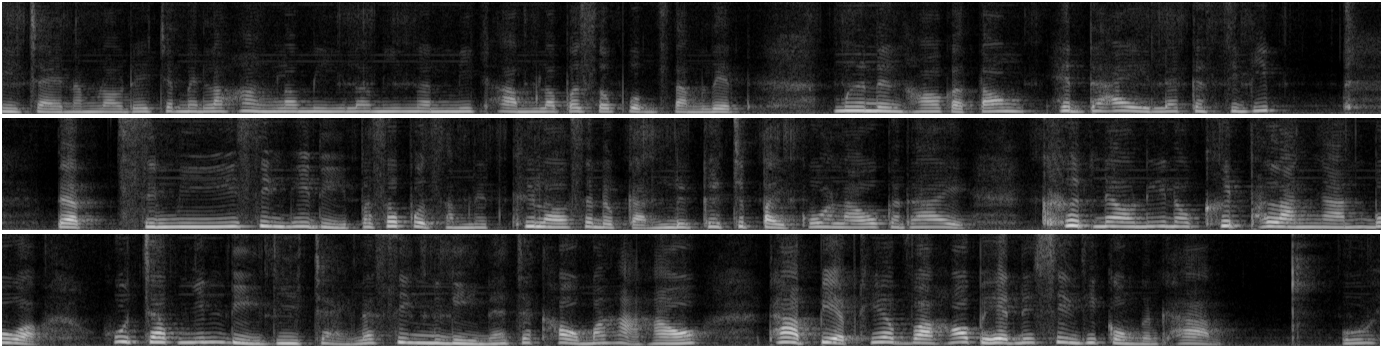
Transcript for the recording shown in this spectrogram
ดีใจน้ำเราได้จะเป็นเราหังเรามีเรามีเงินมีคำเราประสบผลสำเร็จ มือหนึ่งเฮาก็ต้องเฮ็ดได้และก็ชีวิตแบบสิมีสิ่งที่ดีประสบผลสำเร็จคือเราเสนอกัน หรือก็จะไปกลัวเราก็ได้คืดแนวนี้เนาะคืดพลังงานบวก หู้จักยินดีดีใจและสิ่งดีๆนะจะเข้ามาหาเฮาถ้าเปรียบเทียบว่าเฮาไปเฮ็ดในสิ่งที่กงกันข้ามอุ้ย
